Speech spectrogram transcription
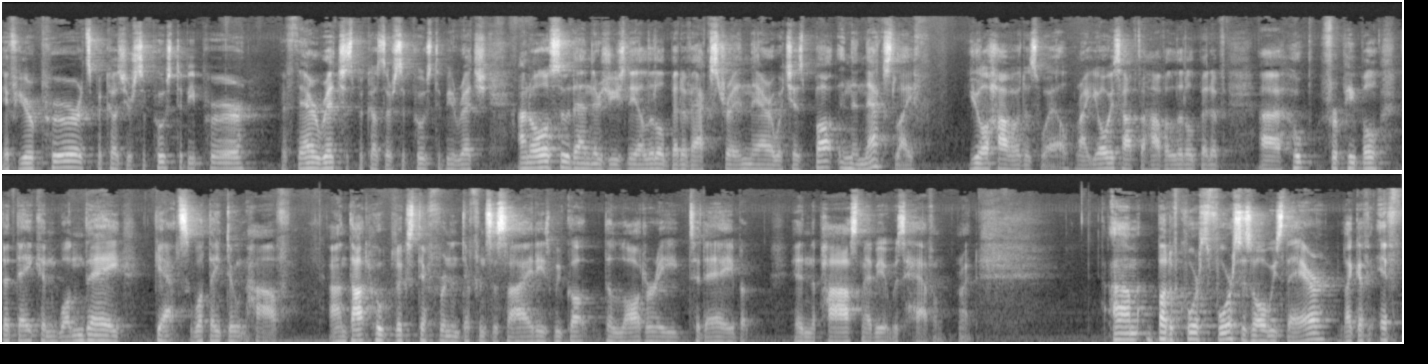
If you're poor, it's because you're supposed to be poor. If they're rich, it's because they're supposed to be rich. And also, then there's usually a little bit of extra in there, which is, but in the next life, you'll have it as well, right? You always have to have a little bit of uh, hope for people that they can one day get what they don't have. And that hope looks different in different societies. We've got the lottery today, but in the past, maybe it was heaven, right? Um, but of course, force is always there. Like if, if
